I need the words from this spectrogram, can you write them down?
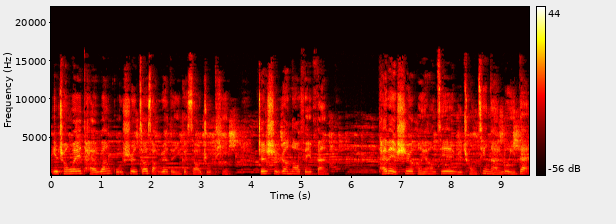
已成为台湾股市交响乐的一个小主题，真是热闹非凡。台北市衡阳街与重庆南路一带，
